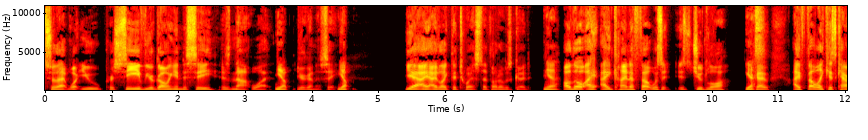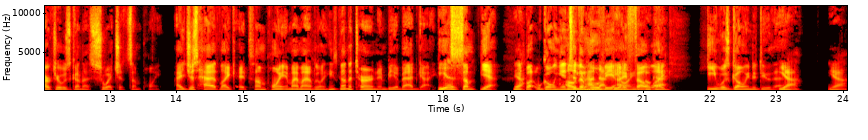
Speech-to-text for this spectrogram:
so that what you perceive you're going in to see is not what Yep. you're going to see. Yep. Yeah, I, I like the twist. I thought it was good. Yeah. Although I, I kind of felt was it is Jude Law? Yes. Like, I, I felt like his character was gonna switch at some point. I just had like at some point in my mind I'm going, he's gonna turn and be a bad guy. He is. Some yeah. Yeah. But going into Oh, the that movie, I felt Okay. like he was going to do that. Yeah. Yeah.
